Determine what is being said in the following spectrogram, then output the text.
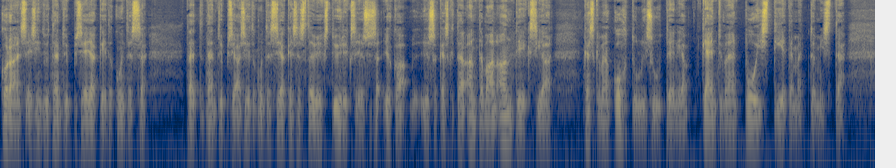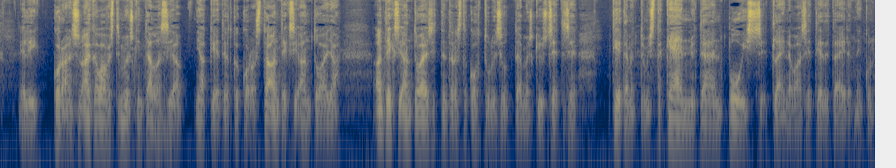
Koranissa esiintyy tämän tyyppisiä jakeita kuin tässä, tai tämän tyyppisiä asioita kuin tässä jakeessa 199, jossa, joka, jossa käsketään antamaan anteeksi ja käskemään kohtuullisuuteen ja kääntymään pois tietämättömistä Eli Koranissa on aika vahvasti myöskin tällaisia jakeita, jotka korostaa anteeksi antoa ja, anteeksi antoa ja sitten tällaista kohtuullisuutta ja myöskin just se, että se tietämättömistä käännytään pois. Että lähinnä vaan se, että jätetään heidät niin kuin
